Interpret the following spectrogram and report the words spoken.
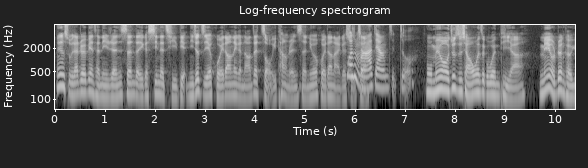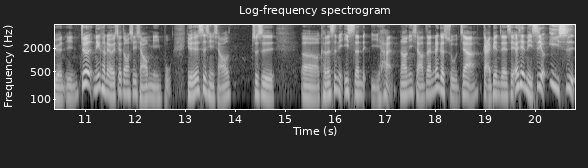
那个暑假就会变成你人生的一个新的起点，你就直接回到那个，然后再走一趟人生。你会回到哪一个暑为什么？要这样子做？我没有，我就只想要问这个问题啊，没有任何原因，就是你可能有一些东西想要弥补，有些事情想要就是呃，可能是你一生的遗憾，然后你想要在那个暑假改变这件事情，而且你是有意识，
